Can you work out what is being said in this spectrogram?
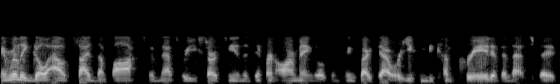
and really go outside the box, and that's where you start seeing the different arm angles and things like that, where you can become creative in that space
